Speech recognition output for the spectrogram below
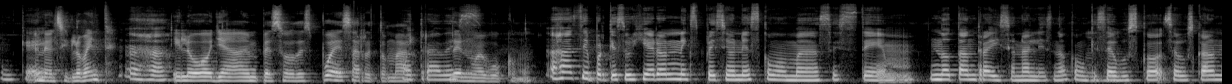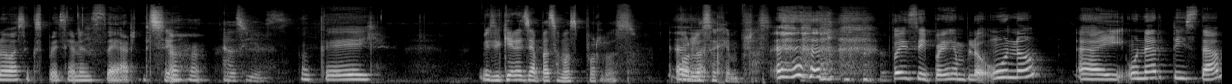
en el siglo XX. Y luego ya empezó después a retomar Otra vez. de nuevo como... Ajá, sí, porque surgieron expresiones como más, este, no tan tradicionales, ¿no? Como que se buscó, se buscaron nuevas expresiones de arte. Sí, Ajá. así es. Ok. Y si quieres ya pasamos por los, por los ejemplos. pues sí, por ejemplo, uno, hay un artista,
